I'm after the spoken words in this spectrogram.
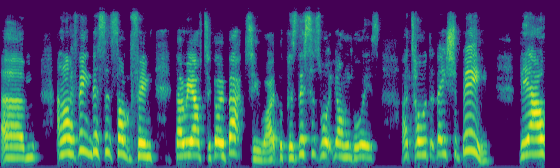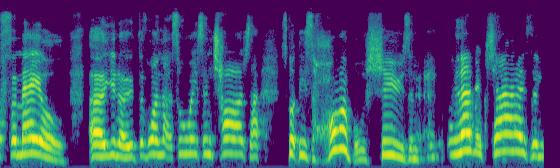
Um, and I think this is something that we have to go back to, right? Because this is what young boys are told that they should be the alpha male, uh, you know, the one that's always in charge, that's got these horrible shoes and leather chairs and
